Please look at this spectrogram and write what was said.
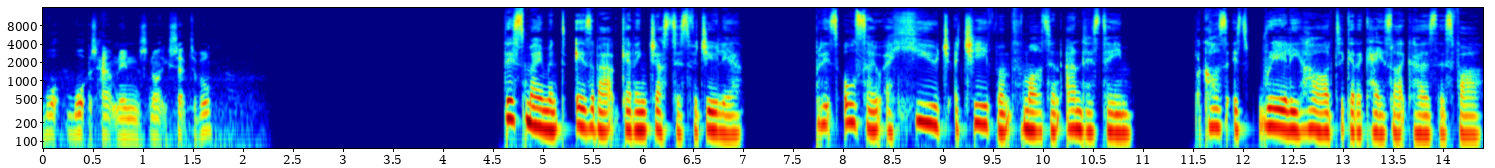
what what is happening is not acceptable. This moment is about getting justice for Julia, but it's also a huge achievement for Martin and his team because it's really hard to get a case like hers this far.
